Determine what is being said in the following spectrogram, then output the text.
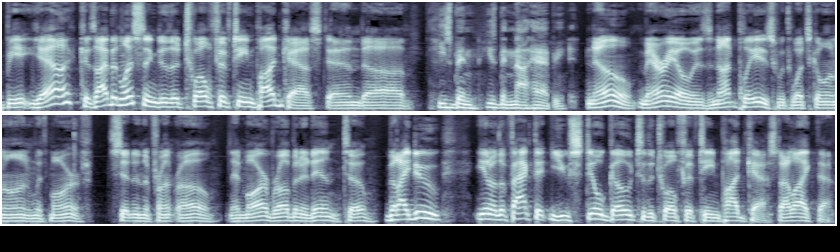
be yeah, because I've been listening to the twelve fifteen podcast, and uh, He's been he's been not happy. no, Mario is not pleased with what's going on with Marv sitting in the front row, and Marv rubbing it in too. But I do, you know, the fact that you still go to the twelve fifteen podcast, I like that.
